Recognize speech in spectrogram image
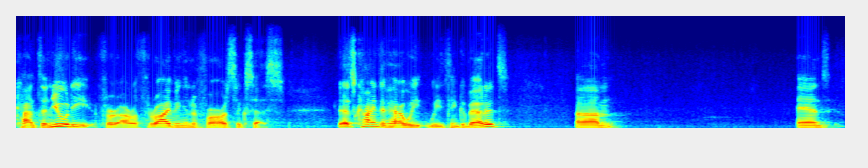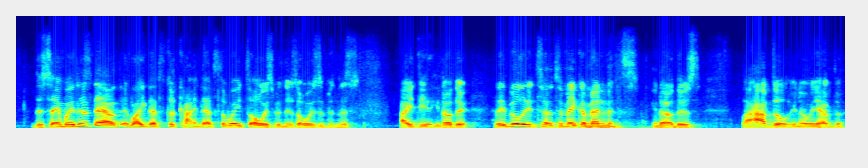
continuity, for our thriving, and for our success. That's kind of how we, we think about it. Um, and the same way it is now, like that's the kind, that's the way it's always been. There's always been this idea, you know, the, the ability to, to make amendments. You know, there's lahavdil. You know, we have the,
